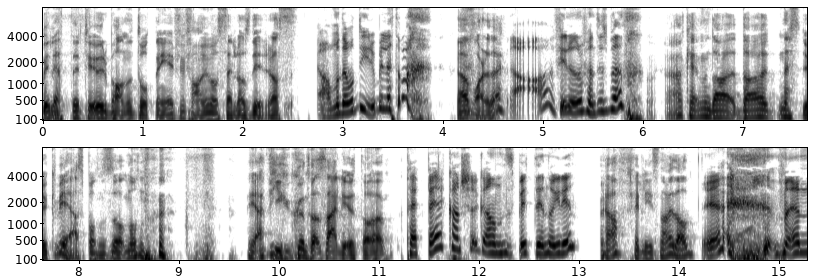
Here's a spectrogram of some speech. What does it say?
billetter til Urbane Totninger. Fy faen, vi må selge oss dyrere, ass. ja, men det var dyre billetter, da. Ja, var det det? Ja, 450 spenn. Ja, ok, men da, da neste uke vil jeg sponse noen. Jeg fikk ikke noe særlig ut av den. Peppe kanskje kan spytte inn noe grin. Ja, Feliz Navidad. Ja, men,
